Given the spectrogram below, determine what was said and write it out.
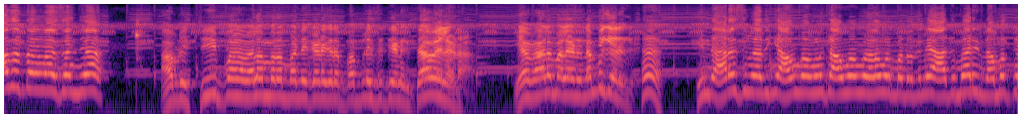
அதை தான் நான் செஞ்சேன். அப்படி சீப்பா விளம்பரம் பண்ணி கிடைக்கிற பப்ளிசிட்டி எனக்கு தேவையில்லடா. என் வேலை மேல எனக்கு நம்பிக்கை இருக்கு. இந்த அரசியல்வாதிங்க அவங்க அவங்களுக்கு அவங்கவுங்க விளம்பரம் பண்றது இல்லையா? அது மாதிரி நமக்கு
